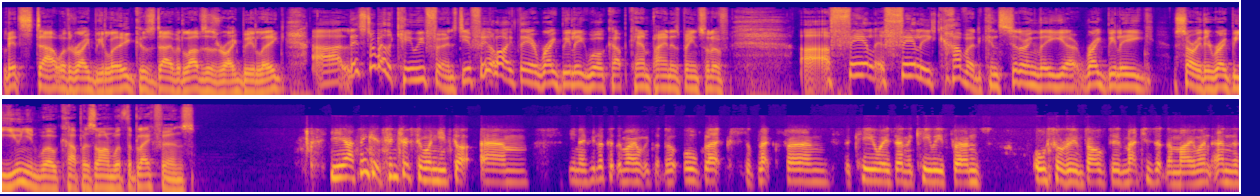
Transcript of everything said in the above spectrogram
Let's start with Rugby League because David loves his Rugby League. Uh, let's talk about the Kiwi Ferns. Do you feel like their Rugby League World Cup campaign has been sort of uh, fairly, fairly covered considering the uh, Rugby League, sorry, the Rugby Union World Cup is on with the Black Ferns? Yeah, I think it's interesting when you've got. Um, you know, if you look at the moment, we've got the All Blacks, the Black Ferns, the Kiwis, and the Kiwi Ferns all sort of involved in matches at the moment, and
